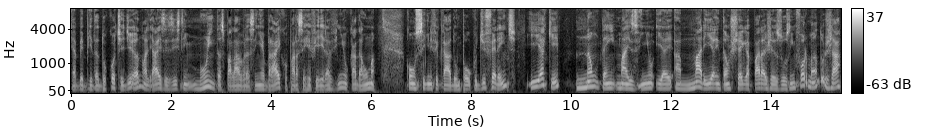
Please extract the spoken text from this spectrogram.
é a bebida do cotidiano. Aliás, existem muitas palavras em hebraico para se referir a vinho, cada uma com um significado um pouco diferente. E aqui não tem mais vinho e aí a Maria então chega para Jesus informando já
